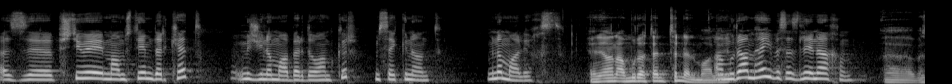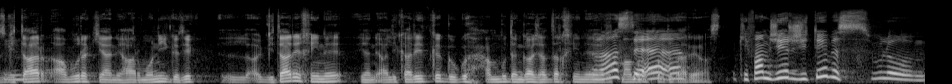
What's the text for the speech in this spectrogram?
از بشتوي ما مستيم دركت مجينا ما بردوام كر مسكنانت من مالي خص يعني أنا أمورة تن تن المالي امورام هي بس از لي ناخم آه بس جيتار أمورك يعني هارموني قد يك الجيتار خينة يعني الي كاريت كجوجو حمو دنجاج هدر خينة راس، راس كيفام جير جيتي بس ولو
